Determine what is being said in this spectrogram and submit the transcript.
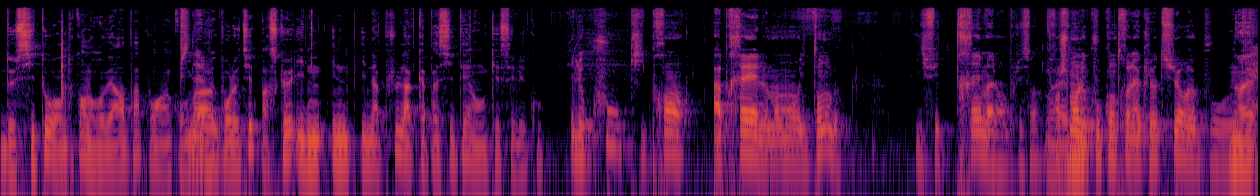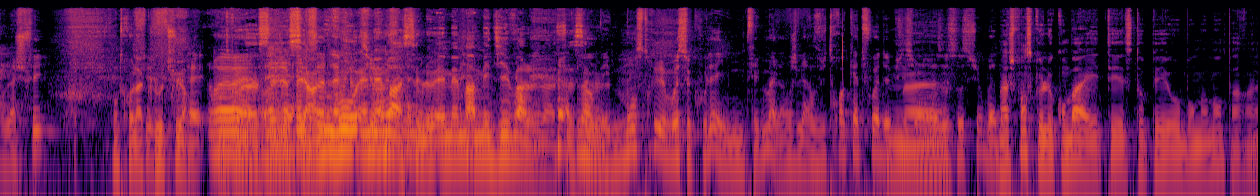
de sitôt. En tout cas, on ne le reverra pas pour un combat pour le titre parce qu'il il, il n'a plus la capacité à encaisser les coups. Et le coup qu'il prend après le moment où il tombe, il fait très mal en plus. hein. Franchement, le coup contre la clôture euh, pour, Ouais. pour l'achever. Contre la clôture. Ouais, ouais, c'est un nouveau. MMA, c'est le MMA médiéval. Là. Ça, c'est Non, le- mais monstrueux. Moi, ce coup-là, il me fait mal. hein. Je l'ai revu 3-4 fois depuis sur les réseaux sociaux. Bah, Bah, je pense que le combat a été stoppé au bon moment par euh,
